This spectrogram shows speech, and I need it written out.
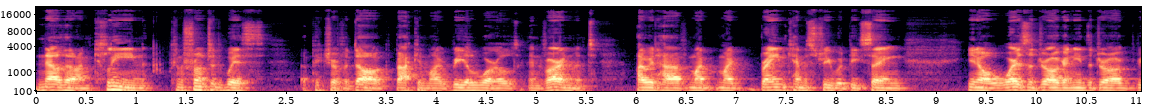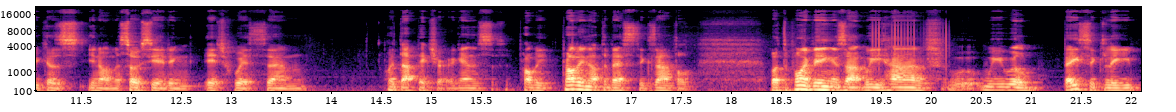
now that I'm clean, confronted with a picture of a dog back in my real world environment, I would have my, my brain chemistry would be saying, you know, where's the drug? I need the drug because you know I'm associating it with um, with that picture. Again, it's probably probably not the best example, but the point being is that we have we will basically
